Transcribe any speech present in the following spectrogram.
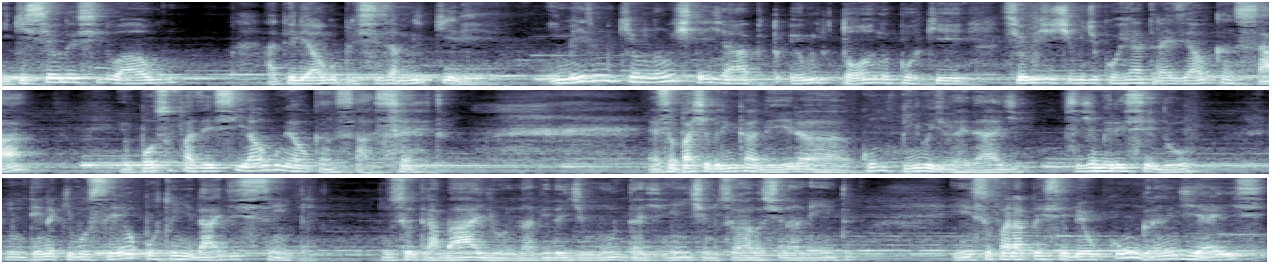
E que se eu decido algo, aquele algo precisa me querer. E mesmo que eu não esteja apto, eu me torno, porque se o objetivo de correr atrás é alcançar, eu posso fazer esse algo me alcançar, certo? Essa parte é brincadeira, com um pingo de verdade. Seja merecedor. Entenda que você é oportunidade sempre. No seu trabalho, na vida de muita gente, no seu relacionamento. E isso fará perceber o quão grande és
